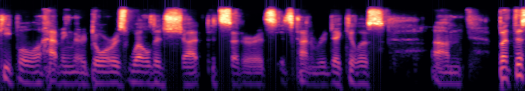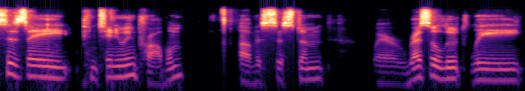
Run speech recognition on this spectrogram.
people having their doors welded shut, et cetera. It's, it's kind of ridiculous. Um, but this is a continuing problem of a system where resolutely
